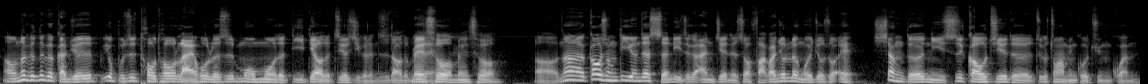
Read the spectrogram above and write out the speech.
哦，那个那个感觉又不是偷偷来，或者是默默的低调的，只有几个人知道，对不对？没错，没错。哦，那高雄地院在审理这个案件的时候，法官就认为，就是说，哎、欸，向德，你是高阶的这个中华民国军官，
